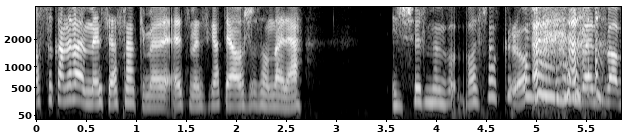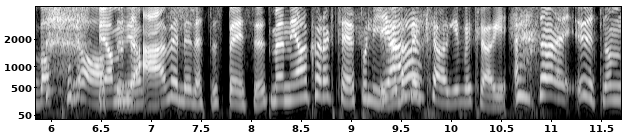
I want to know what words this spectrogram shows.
Og så kan det være mens jeg snakker med et menneske at jeg er også sånn derre Unnskyld, men hva, hva snakker du om? Men, hva, hva prater Ja, men vi Det er veldig lett å space ut. Men ja, karakter på livet, Ja, da. beklager, beklager. Så utenom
